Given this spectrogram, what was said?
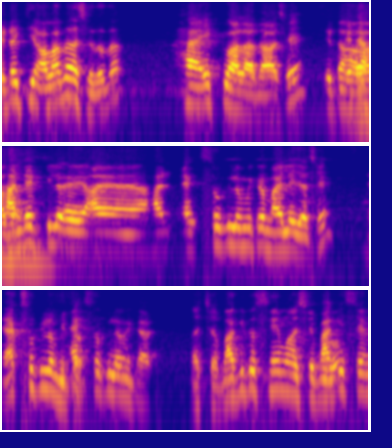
এটা কি আলাদা আছে দাদা? হ্যাঁ একটু আলাদা আছে। এটা এটা হান্ড্রেড কিলো একশো কিলোমিটার মাইলেজ আছে। একশো কিলোমিটার? একশো কিলোমিটার। আচ্ছা বাকি তো সেম আছে বাকি সেম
